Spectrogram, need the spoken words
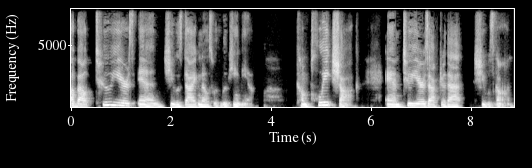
About two years in, she was diagnosed with leukemia. Complete shock. And two years after that, she was gone.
